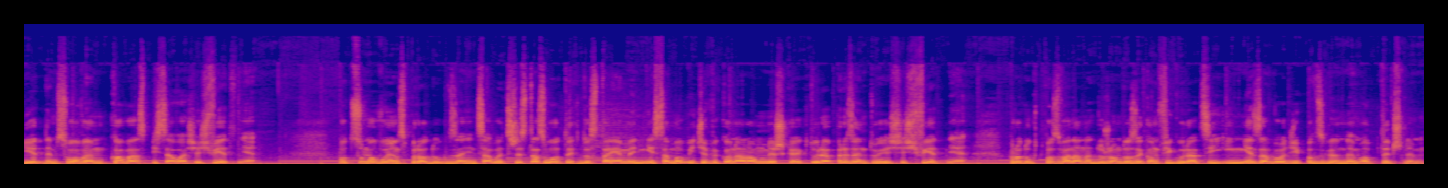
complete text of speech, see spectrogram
Jednym słowem, kowa spisała się świetnie. Podsumowując produkt, za niecałe 300 zł dostajemy niesamowicie wykonaną myszkę, która prezentuje się świetnie. Produkt pozwala na dużą dozę konfiguracji i nie zawodzi pod względem optycznym.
